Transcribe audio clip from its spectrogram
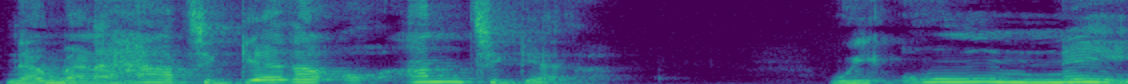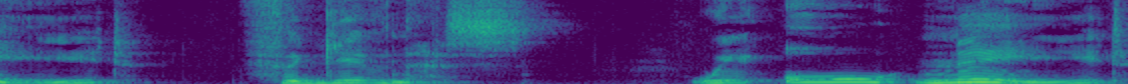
no matter how together or untogether. We all need forgiveness. We all need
